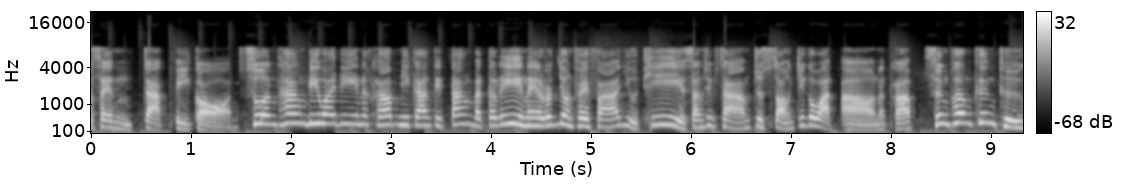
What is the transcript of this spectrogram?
30%จากปีก่อน ส่วนทาง BYD นะครับ มีการติดตั้งแบตเตอรี่ในรถยนต์ไฟฟ้าอยู่ที่ 33.2กิกะวัตต์อาวนะครับ ซึ่งเพิ่มขึ้นถึง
